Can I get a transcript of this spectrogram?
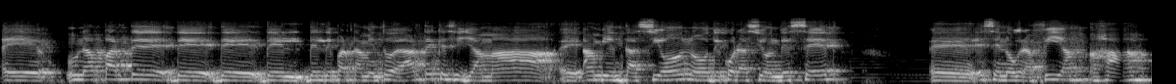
eh, una parte del, departamento de arte que se llama eh, ambientación o decoración de set, eh, escenografía, ajá,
